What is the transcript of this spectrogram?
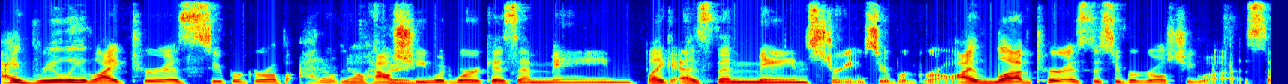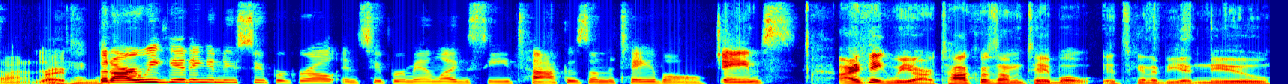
I really liked her as Supergirl, but I don't know how Same. she would work as a main, like as the mainstream Supergirl. I loved her as the Supergirl she was. So I don't know. Right. Mhm. But are we getting a new Supergirl in Superman Legacy? Tacos on the table. James? I think we are. Tacos on the table. It's going to be a new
